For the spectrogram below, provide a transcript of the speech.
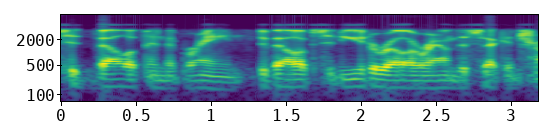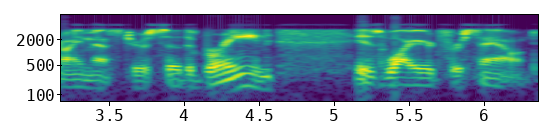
to develop in the brain, develops in utero around the second trimester. So the brain is wired for sound.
